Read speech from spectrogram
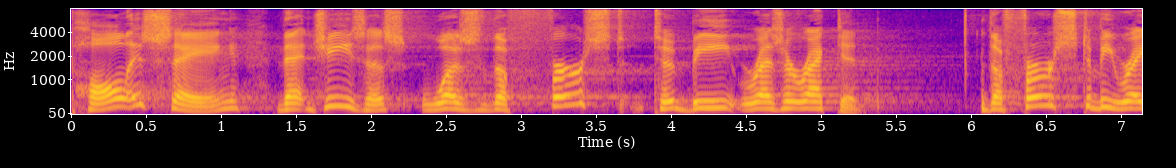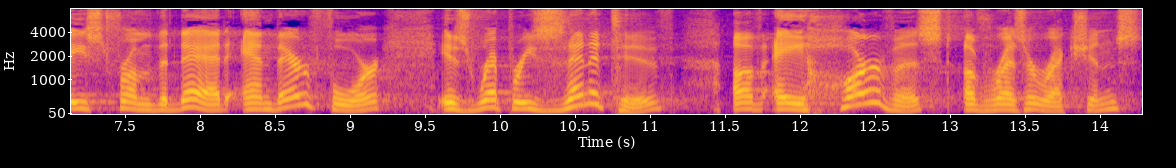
Paul is saying that Jesus was the first to be resurrected, the first to be raised from the dead, and therefore is representative of a harvest of resurrections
